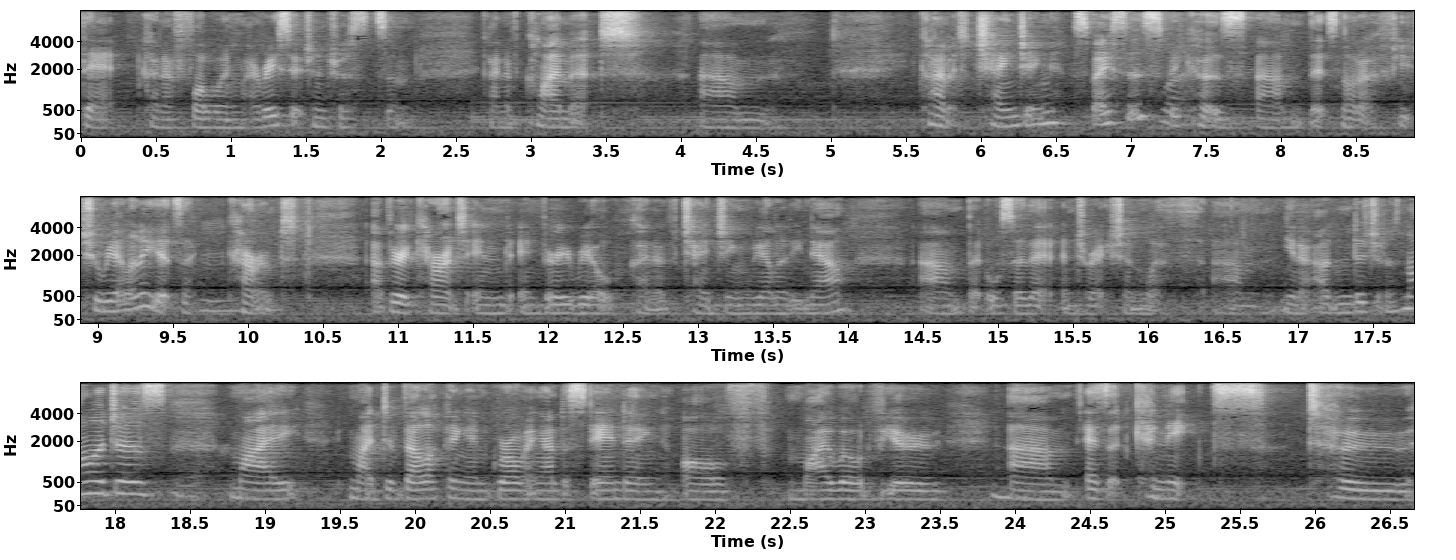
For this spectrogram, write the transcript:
that kind of following my research interests and kind of climate. Um, climate changing spaces because um, that's not a future reality. It's a current a very current and, and very real kind of changing reality now. Um, but also that interaction with um, you know our indigenous knowledges my my developing and growing understanding of my worldview um, as it connects to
